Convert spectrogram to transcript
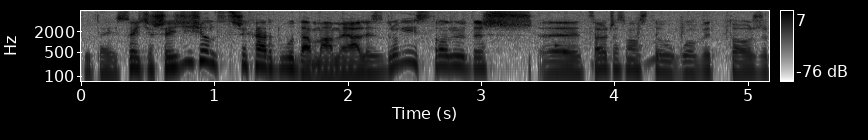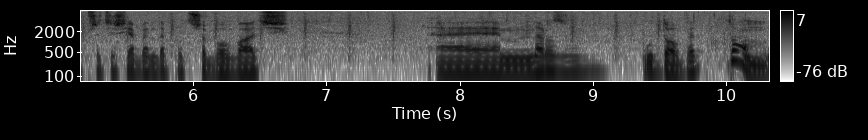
Tutaj, słuchajcie, 63 hardwooda mamy, ale z drugiej strony też e, cały czas mam z tyłu głowy to, że przecież ja będę potrzebować e, na rozbudowę domu.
